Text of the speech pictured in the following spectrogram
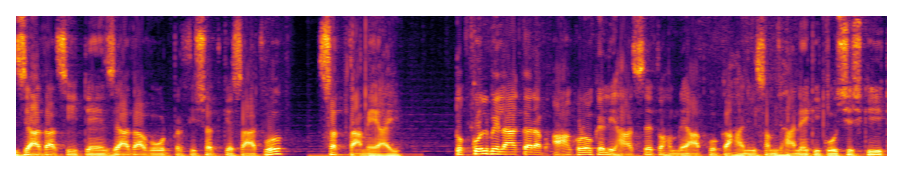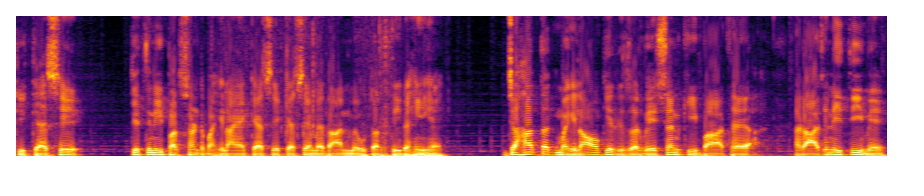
ज़्यादा सीटें, ज़्यादा वोट प्रतिशत के साथ वो सत्ता में आई। तो कुल मिलाकर अब आंकड़ों के लिहाज से तो हमने आपको कहानी समझाने की कोशिश की कि कैसे, कितनी परसेंट महिलाएँ कैसे कैसे मैदान में उतरती रही हैं। जहाँ तक महिलाओं की रिजर्वेशन की बात है, राजनीति में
